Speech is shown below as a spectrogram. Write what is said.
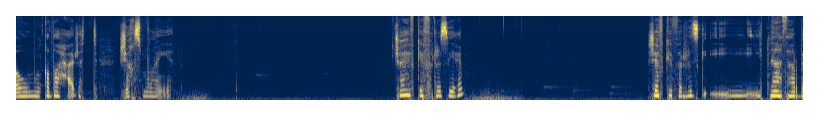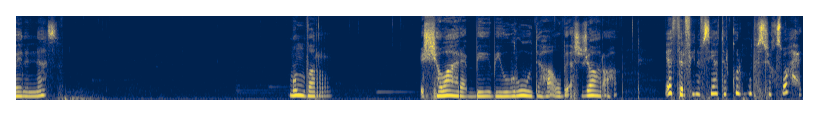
أو من قضاء حاجة شخص معين. شايف كيف الرزق يعم؟ شايف كيف الرزق يتناثر بين الناس؟ منظر الشوارع بورودها أو بأشجارها يأثر في نفسيات الكل مو بس شخص واحد.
